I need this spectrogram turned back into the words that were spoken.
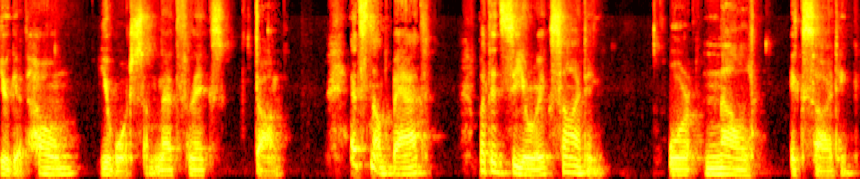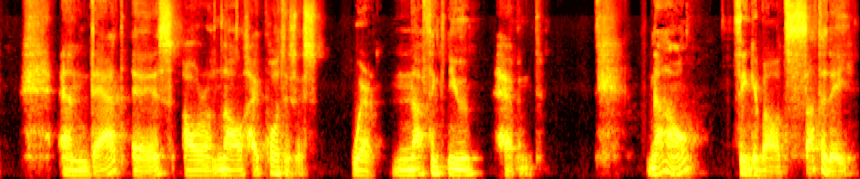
you get home, you watch some Netflix, done. It's not bad, but it's zero exciting or null exciting. And that is our null hypothesis, where nothing new happened. Now, think about Saturday.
